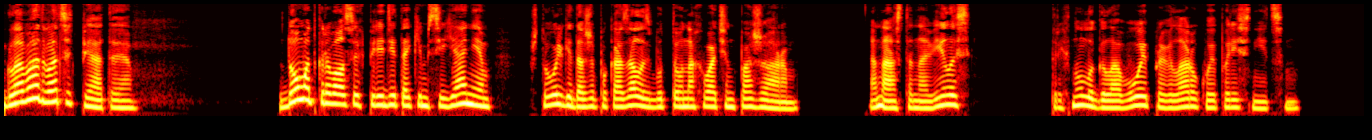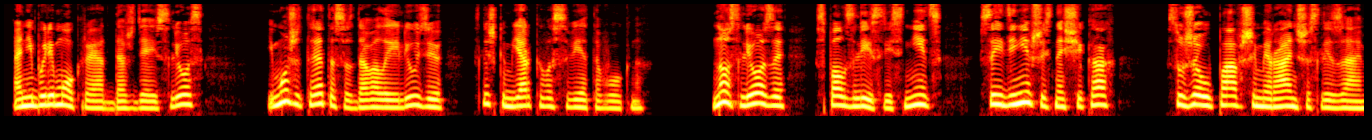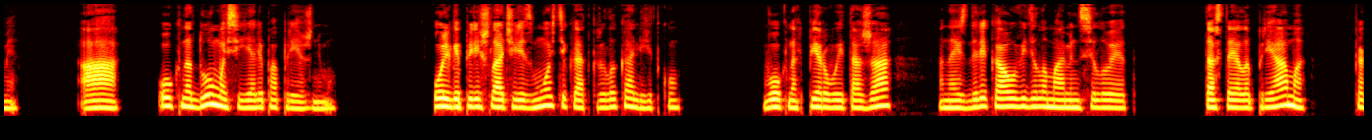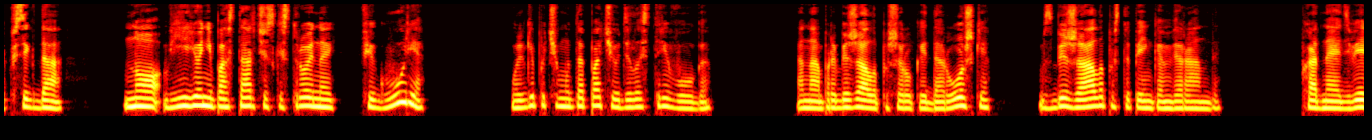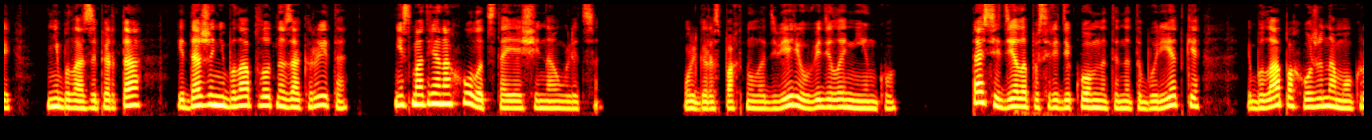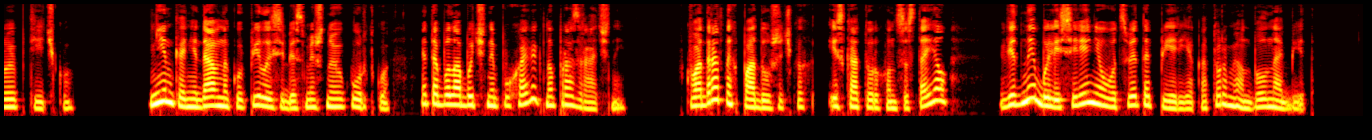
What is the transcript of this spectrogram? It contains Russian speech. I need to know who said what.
Speaker 1: Глава двадцать пятая. Дом открывался впереди таким сиянием, что Ольге даже показалось, будто он охвачен пожаром. Она остановилась, тряхнула головой, провела рукой по ресницам. Они были мокрые от дождя и слез, и, может, это создавало иллюзию слишком яркого света в окнах. Но слезы сползли с ресниц, соединившись на щеках с уже упавшими раньше слезами. А окна дома сияли по-прежнему. Ольга перешла через мостик и открыла калитку. В окнах первого этажа она издалека увидела мамин силуэт. Та стояла прямо, как всегда, но в ее непостарчески стройной фигуре Ольге почему-то почудилась тревога. Она пробежала по широкой дорожке, взбежала по ступенькам веранды. Входная дверь не была заперта и даже не была плотно закрыта, несмотря на холод, стоящий на улице. Ольга распахнула дверь и увидела Нинку. Та сидела посреди комнаты на табуретке и была похожа на мокрую птичку. Нинка недавно купила себе смешную куртку. Это был обычный пуховик, но прозрачный. В квадратных подушечках, из которых он состоял, видны были сиреневого цвета перья, которыми он был набит.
